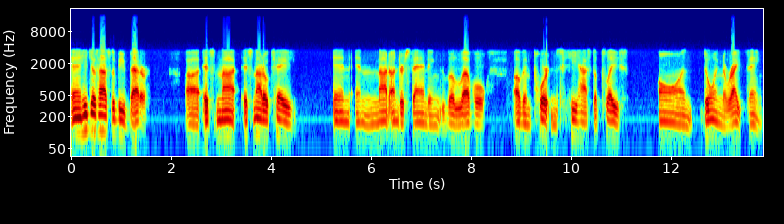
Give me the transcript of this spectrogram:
And he just has to be better. Uh, it's not it's not okay in in not understanding the level of importance he has to place on doing the right things.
